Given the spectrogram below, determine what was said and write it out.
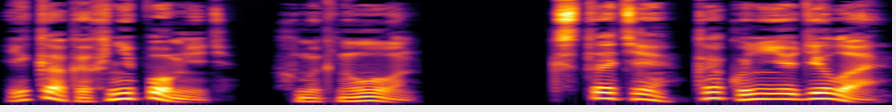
«И как их не помнить?» — хмыкнул он. «Кстати, как у нее дела?»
